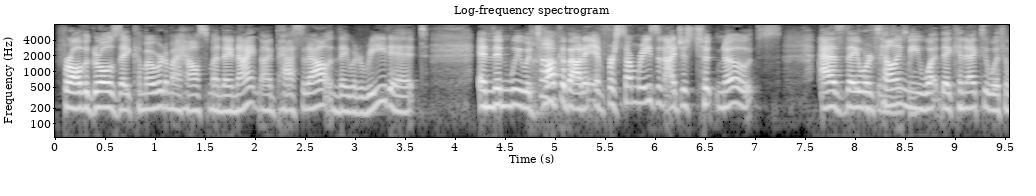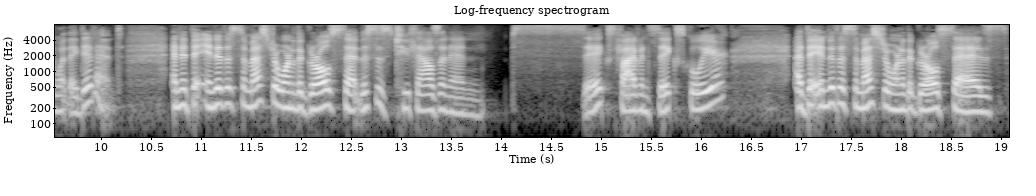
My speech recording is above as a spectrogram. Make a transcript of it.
for all the girls. They'd come over to my house Monday night and I'd pass it out and they would read it. And then we would talk about it. And for some reason I just took notes as they were telling me what they connected with and what they didn't. And at the end of the semester, one of the girls said, This is 2006, five and six school year. At the end of the semester, one of the girls says,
